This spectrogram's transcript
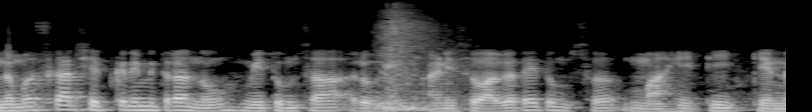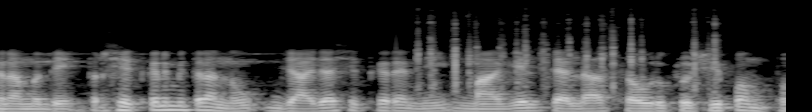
नमस्कार शेतकरी मित्रांनो मी तुमचा रोहित आणि स्वागत आहे तुमचं माहिती केंद्रामध्ये. तर शेतकरी मित्रांनो ज्या ज्या शेतकऱ्यांनी मागेल त्याला सौर कृषी पंप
